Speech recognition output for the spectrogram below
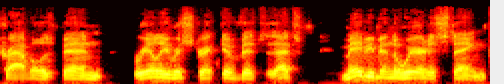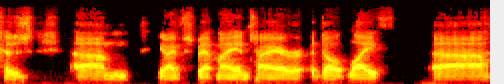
Travel has been really restrictive. That's maybe been the weirdest thing because um, you know i've spent my entire adult life uh,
